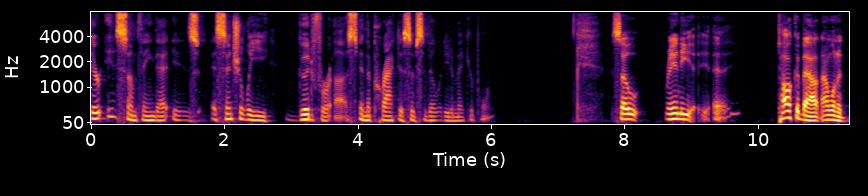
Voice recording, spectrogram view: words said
there is something that is essentially good for us in the practice of civility to make your point. So Randy, uh, talk about. I want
